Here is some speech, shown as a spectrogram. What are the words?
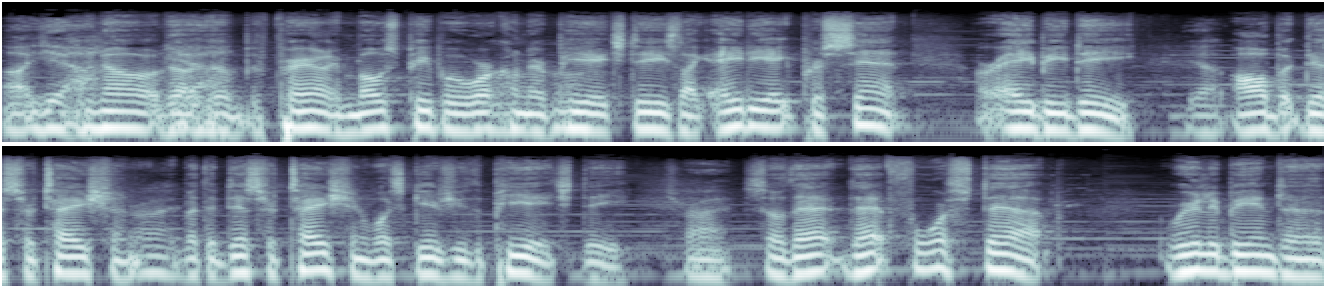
Uh, yeah. You know, the, yeah. Uh-huh. the, apparently most people who work on their PhDs, like 88% are ABD, Yep. all but dissertation. right. But the dissertation, what gives you the PhD. That's right. So that, that fourth step, really being to,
